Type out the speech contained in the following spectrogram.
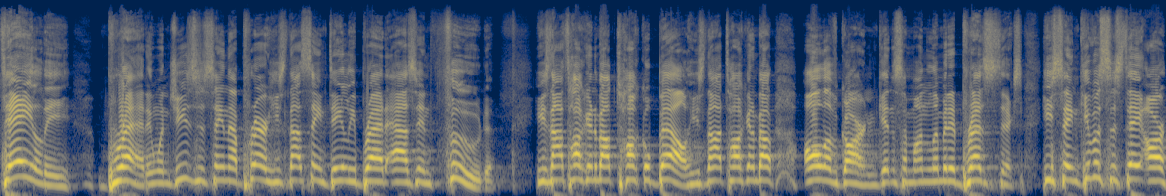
daily bread. And when Jesus is saying that prayer, he's not saying daily bread as in food. He's not talking about Taco Bell. He's not talking about Olive Garden, getting some unlimited breadsticks. He's saying, Give us this day our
